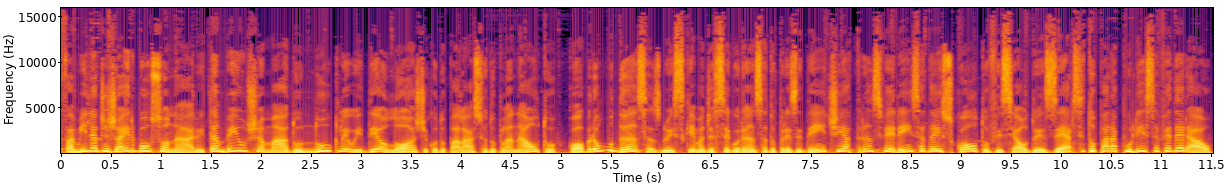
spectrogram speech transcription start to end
família de Jair Bolsonaro e também o chamado núcleo ideológico do Palácio do Planalto cobram mudanças no esquema de segurança do presidente e a transferência da escolta oficial do Exército para a Polícia Federal.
